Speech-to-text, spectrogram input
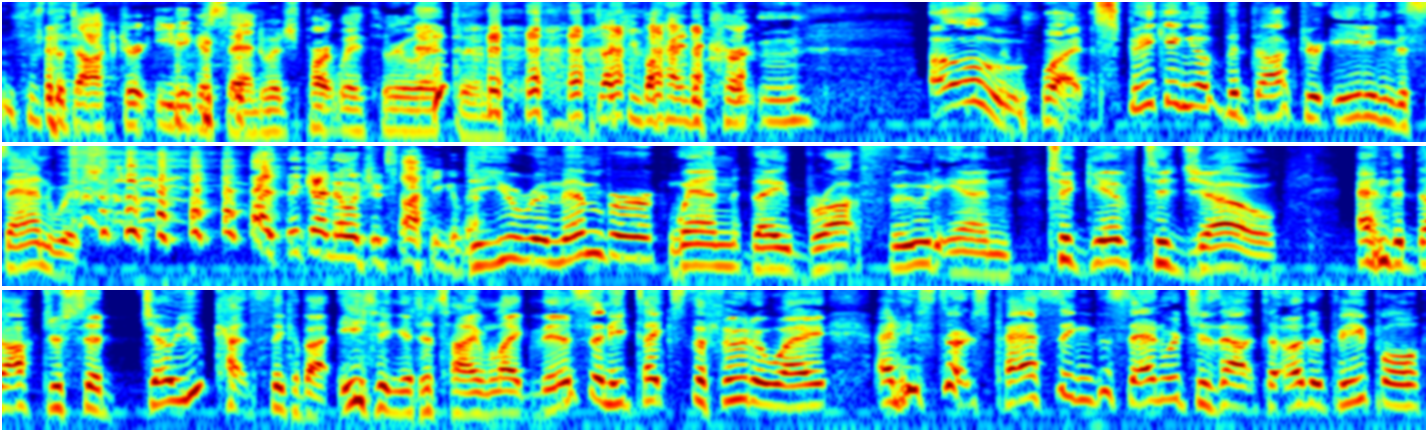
the doctor eating a sandwich partway through it and ducking behind a curtain. oh What? speaking of the doctor eating the sandwich I think I know what you're talking about. do you remember when they brought food in to give to Jo and the doctor said, Jo, you can't think about eating at a time like this. And he takes the food away and he starts passing the sandwiches out to other people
